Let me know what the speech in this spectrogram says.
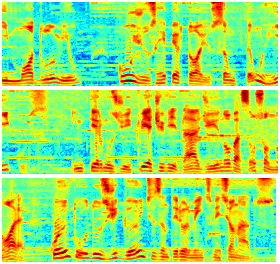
e Módulo Mil, cujos repertórios são tão ricos em termos de criatividade e inovação sonora quanto o dos gigantes anteriormente mencionados,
